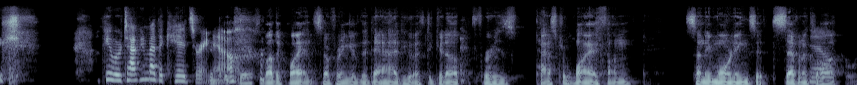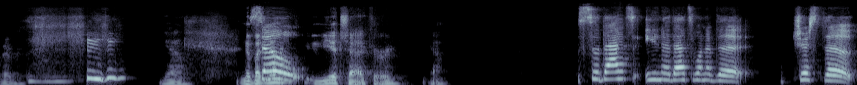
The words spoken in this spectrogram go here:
okay, we're talking about the kids right now. about the quiet suffering of the dad who has to get up for his pastor wife on Sunday mornings at seven o'clock or whatever. yeah. No, but so, me a check or yeah. So that's you know that's one of the just the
